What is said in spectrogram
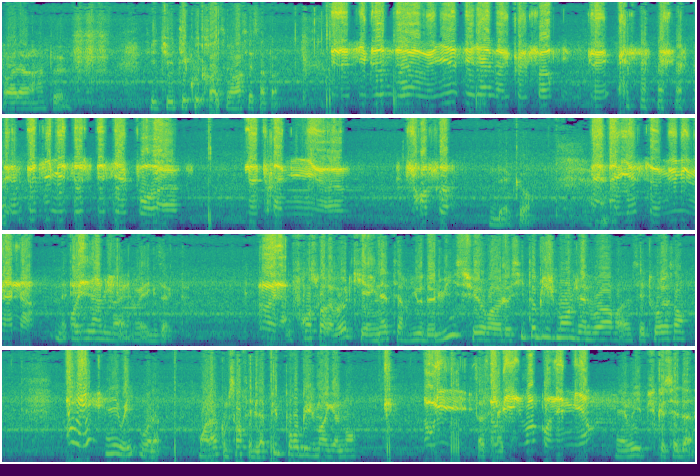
voilà, un peu. Si tu t'écouteras, tu verras, c'est sympa. je suis Blender, veuillez serrer un alcool fort s'il vous plaît. C'est un petit message spécial pour euh, notre ami euh, François, D'accord. euh, alias euh, Mumuman, pour les ouais, exact. Voilà. François Révol qui a une interview de lui sur le site Obligement, je viens de voir, c'est tout récent. Ah oui, Et oui, voilà. Voilà, comme ça on fait de la pub pour Obligement également. oui, Ça, c'est obligement qu'on aime bien. Et oui, puisque c'est DAF.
